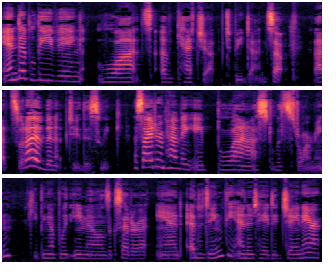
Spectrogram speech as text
end up leaving lots of catch up to be done. So that's what I've been up to this week. Aside from having a blast with storming, keeping up with emails, etc., and editing the annotated Jane Eyre,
